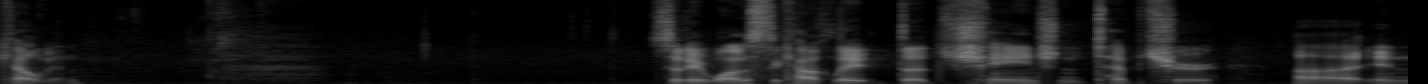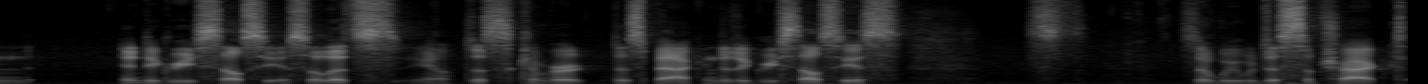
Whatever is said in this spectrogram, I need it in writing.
Kelvin. So they want us to calculate the change in temperature uh, in in degrees Celsius. So let's you know just convert this back into degrees Celsius. So we would just subtract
